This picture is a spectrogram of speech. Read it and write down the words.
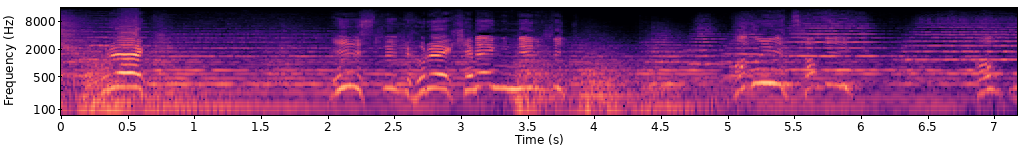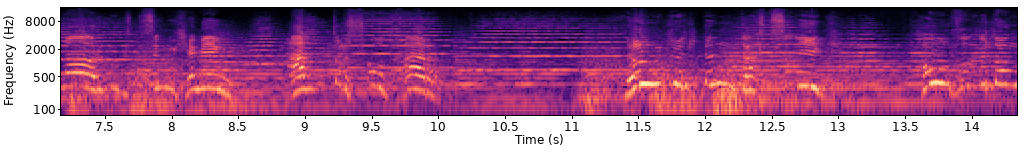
их хүрээг нийслэл хүрээ хэмээн нэрлэж. Оны цалыг олноо өргөгдсөн хэмээн алдаршуулахаар зөвлөлдөн тогтсныг тунхаглан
